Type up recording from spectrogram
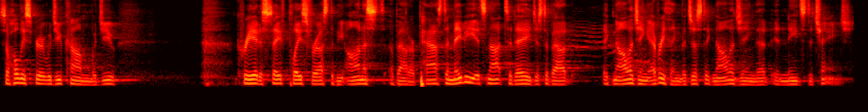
So, Holy Spirit, would you come? Would you create a safe place for us to be honest about our past? And maybe it's not today just about acknowledging everything, but just acknowledging that it needs to change.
